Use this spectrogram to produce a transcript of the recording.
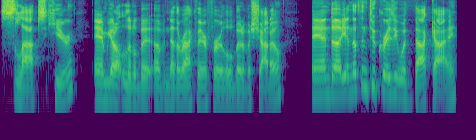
slaps here. And we got a little bit of netherrack there for a little bit of a shadow. And uh, yeah, nothing too crazy with that guy.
